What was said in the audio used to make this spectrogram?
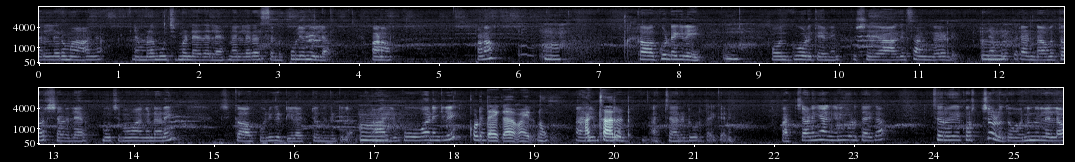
നല്ലൊരു മാങ്ങ. നമ്മളെ മൂച്ചിമ്പണ്ടായതല്ലേ നല്ല രസമുണ്ട് പുളിയൊന്നുമില്ല. ആണോ? ആണോ. കാക്കുണ്ടെങ്കിലേ. ഓനക്ക് കൊടുക്കാന് പക്ഷെ ആകെ സങ്കടമുണ്ട് നമ്മളിപ്പോ രണ്ടാമത്തെ വർഷമാണല്ലേ മൂച്ചിമ വാങ്ങണ്ടാണ്. പക്ഷെ കാക്കൂന് കിട്ടിയില്ല. ഒറ്റൊന്നും കിട്ടിയില്ല. ആരും പോവാണെങ്കിൽ കൊടുത്തേക്കാമായിരുന്നു. അച്ചാറിട്ട്. കൊടുത്തേക്കാന്. പച്ചാണെങ്കിൽ അങ്ങനെയും കൊടുത്തേക്കാം. ചെറിയ കുറച്ചുള്ളൂ. തോനൊന്നുമില്ലല്ലോ.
